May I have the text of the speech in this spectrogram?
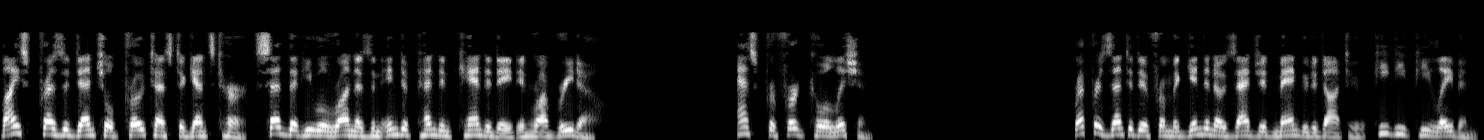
Vice presidential protest against her, said that he will run as an independent candidate in Robredo's preferred coalition. Representative from Maguindanao Zajid Mangudadatu, PDP Laban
